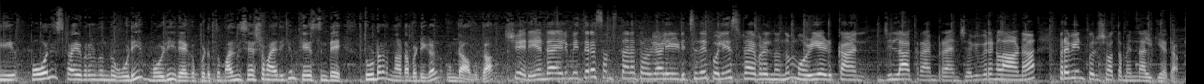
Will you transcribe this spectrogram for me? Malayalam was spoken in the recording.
ഈ പോലീസ് ഡ്രൈവറിൽ നിന്ന് കൂടി മൊഴി രേഖപ്പെടുത്തും. അതിനുശേഷമായിരിക്കും കേസിന്റെ തുടർ നടപടികൾ ഉണ്ടാവുക. ശരി എന്തായാലും ഇതര സംസ്ഥാന തൊഴിലാളി ഇടിച്ചത് പോലീസ് ഡ്രൈവറിൽ നിന്നും മൊഴിയെടുക്കാൻ ജില്ലാ ക്രൈംബ്രാഞ്ച്. വിവരങ്ങളാണ് പ്രവീൺ പുരുഷോത്തമൻ നൽകിയത്.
